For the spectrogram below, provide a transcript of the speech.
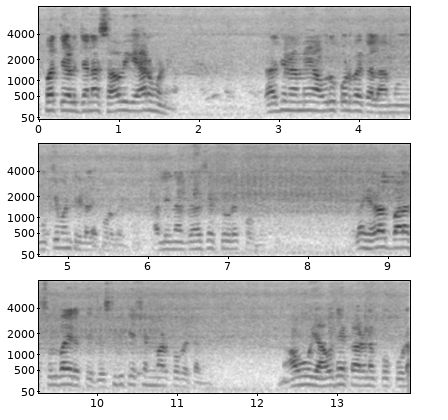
ಇಪ್ಪತ್ತೇಳು ಜನ ಸಾವಿಗೆ ಯಾರು ಹೊಣೆ? ರಾಜೀನಾಮೆ ಅವರು ಕೊಡಬೇಕಲ್ಲ ಮುಖ್ಯಮಂತ್ರಿಗಳೇ ಕೊಡಬೇಕು. ಅಲ್ಲಿನ ಗೃಹ ಸಚಿವರೇ ಕೊಡಬೇಕು. ಎಲ್ಲ ಹೇಳೋದು ಭಾಳ ಸುಲಭ ಇರುತ್ತೆ ಜಸ್ಟಿಫಿಕೇಶನ್ ಮಾಡ್ಕೋಬೇಕಲ್ಲ. ನಾವು ಯಾವುದೇ ಕಾರಣಕ್ಕೂ ಕೂಡ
